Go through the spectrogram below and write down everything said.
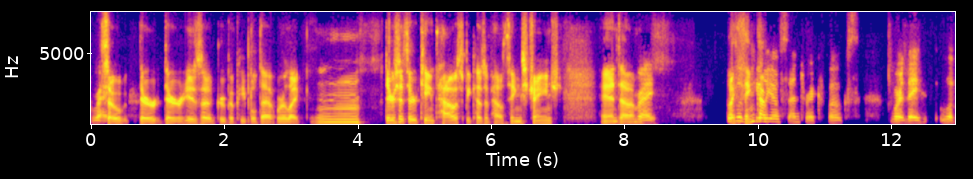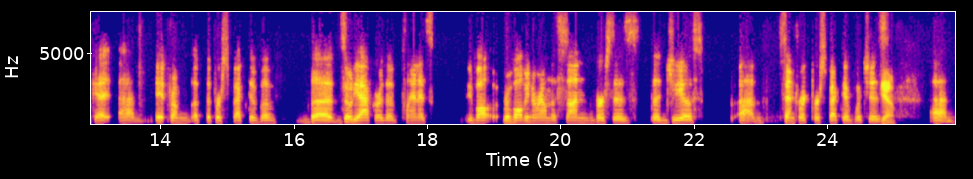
right. so there there is a group of people that were like mm, there's a 13th house because of how things changed and um Right. I Those are think the I- heliocentric folks, where they look at um, it from the perspective of the zodiac or the planets evol- revolving around the sun versus the geocentric perspective, which is Yeah. um,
